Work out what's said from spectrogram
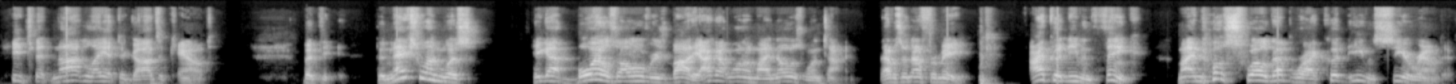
he did not lay it to God's account. But the, the next one was he got boils all over his body. I got one on my nose one time. That was enough for me. I couldn't even think. My nose swelled up where I couldn't even see around it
